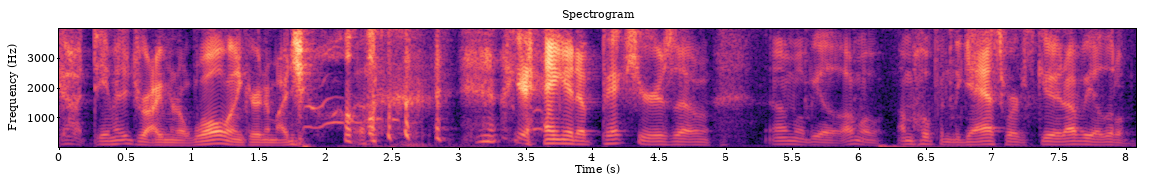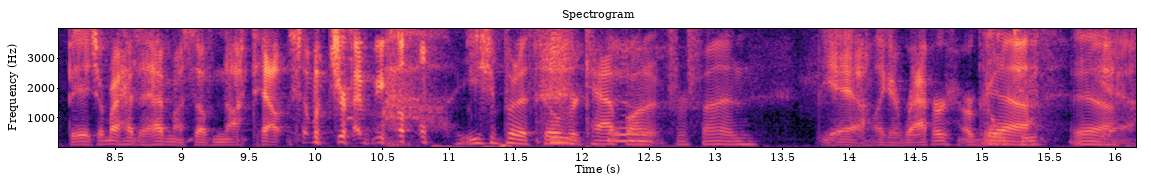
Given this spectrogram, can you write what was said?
God damn it, it's driving a wall anchor into my jaw. You're hanging a picture, so I'm gonna be. A, I'm. A, I'm hoping the gas works good. I'll be a little bitch. I might have to have myself knocked out. Someone drive me home. You should put a silver cap on it for fun. Yeah, like a wrapper or gold Yeah, tooth. yeah. yeah,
